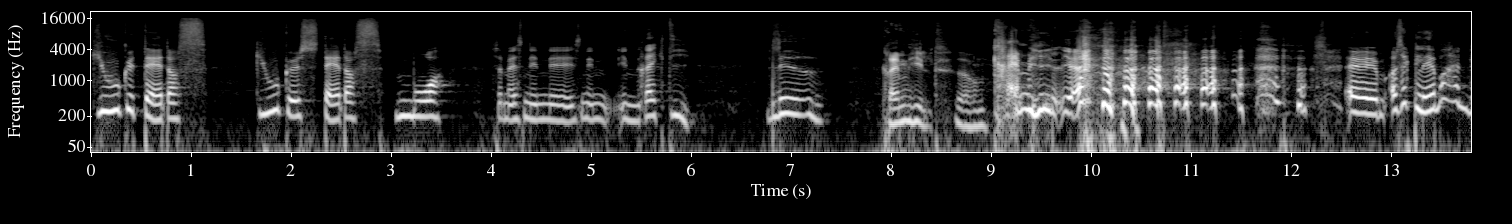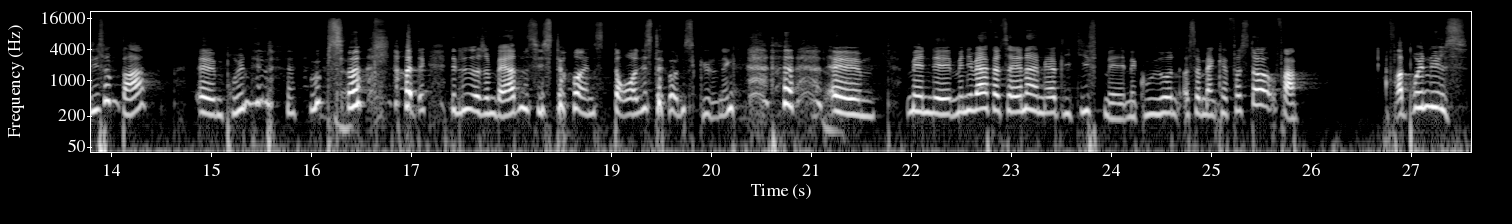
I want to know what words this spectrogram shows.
Gjugedatters, Gjuges datters mor, som er sådan en, øh, sådan en, en rigtig led. Grimhild hedder hun. Grimhild, ja. øhm, og så glemmer han ligesom bare øhm, Brynhild. Ups. Ja. og det, det lyder som verdenshistoriens dårligste undskyldning. ja. øhm, men, øh, men i hvert fald så ender han med at blive gift med, med Gudrun, og så man kan forstå fra, fra Brynhilds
